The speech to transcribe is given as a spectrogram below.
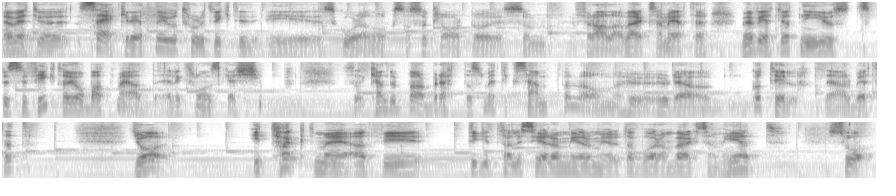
Jag vet ju, säkerheten är otroligt viktig i skolan också såklart och som för alla verksamheter. Men jag vet ju att ni just specifikt har jobbat med elektroniska chip. Så kan du bara berätta som ett exempel om hur, hur det har gått till, det arbetet? Ja, i takt med att vi digitaliserar mer och mer av vår verksamhet så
